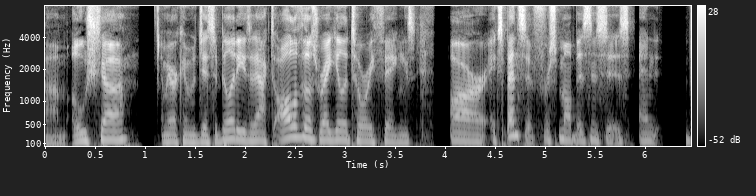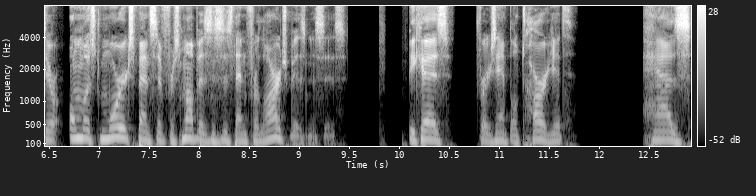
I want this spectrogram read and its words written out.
um, OSHA, American with Disabilities Act. All of those regulatory things are expensive for small businesses, and they're almost more expensive for small businesses than for large businesses. Because, for example, Target has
